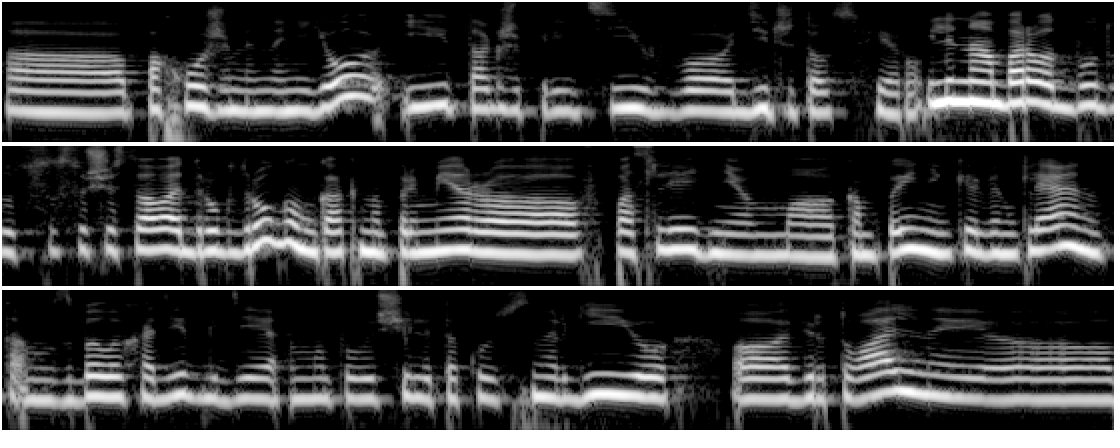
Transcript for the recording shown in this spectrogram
э, похожими на нее и также перейти в digital сферу. Или наоборот будут существовать друг с другом, как, например, э, в последнем э, campaign е Calvin Klein там с Беллой Хадид, где мы получили такую синергию э, виртуальной э,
